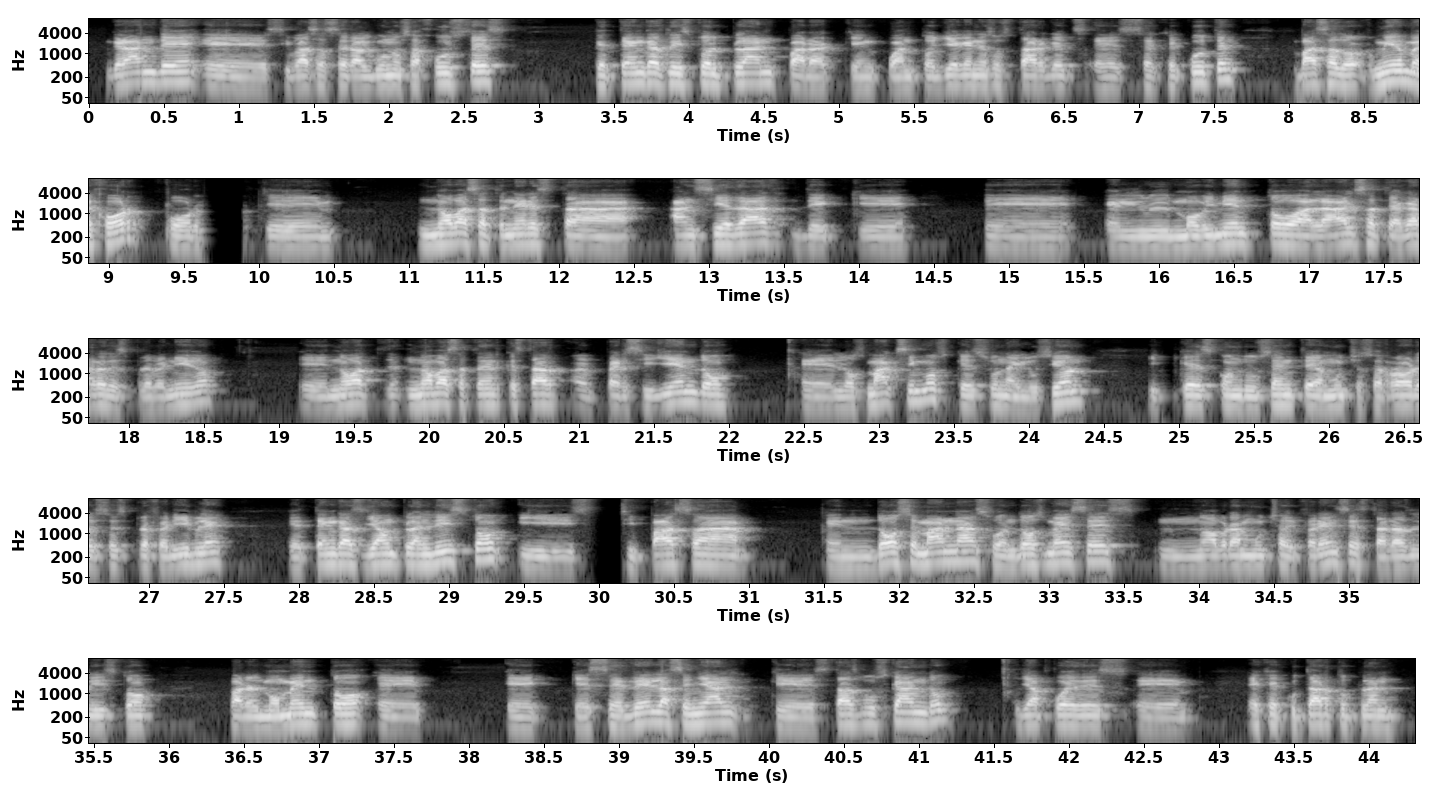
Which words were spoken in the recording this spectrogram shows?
grande, eh, si vas a hacer algunos ajustes, que tengas listo el plan para que en cuanto lleguen esos targets eh, se ejecuten, vas a dormir mejor porque no vas a tener esta ansiedad de que el movimiento a la alza te agarre desprevenido eh, no, no, vas a tener que estar eh, persiguiendo eh, los máximos, que es una ilusión y que es conducente a muchos errores. Es preferible que tengas ya un plan listo y si pasa en dos semanas o en dos meses, no habrá mucha diferencia, estarás listo para el momento que se dé la señal que estás buscando, ya puedes ejecutar tu plan.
